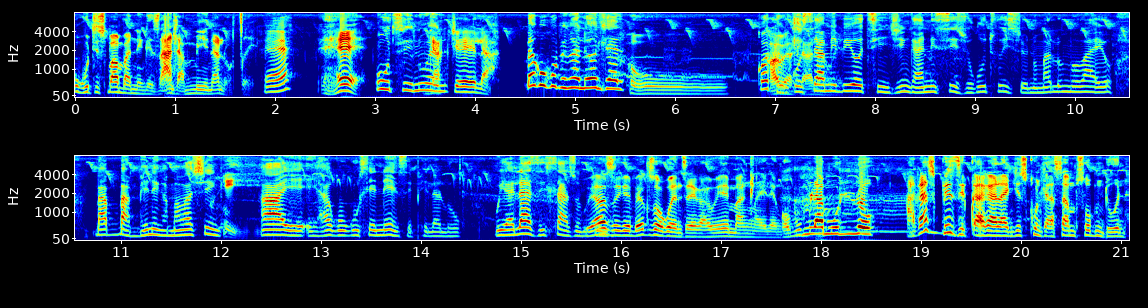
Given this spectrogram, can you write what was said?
ukuthi sibambane ngezandla mina nocela. he Ehhe. uthini wena Ngiyakutshela. Bekukubi ngaleyo ndlela Oh. kodwa Awu, nkosi uyahlala yami wena. biyothi nje ingane isizwe ukuthi uyiswe nomalume wayo babambene ngamawashingi Hey. hayi eh, akukuhle neze phela lokho uyalazi ihlazo mfundisi. Uyazi ke bekuzokwenzeka wemanxele ngoba umlamuli lo akasigqizi iqakala nje isikhundla sami sobunduna.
